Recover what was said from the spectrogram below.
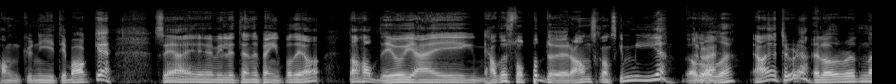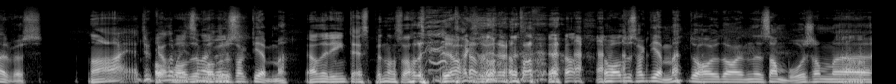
han kunne gi tilbake, så jeg ville tjene penger på det òg. Da hadde jo jeg Jeg hadde stått på døra hans ganske mye. Ja, tror jeg. det? Ja, jeg tror det. Eller hadde du blitt nervøs? Nei, jeg tror ikke jeg hadde blitt så nervøs. hva hadde du sagt hjemme? Jeg hadde ringt Espen, og så hadde Ja, ja. Men hva hadde du sagt hjemme? Du har jo da en samboer som, eh,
